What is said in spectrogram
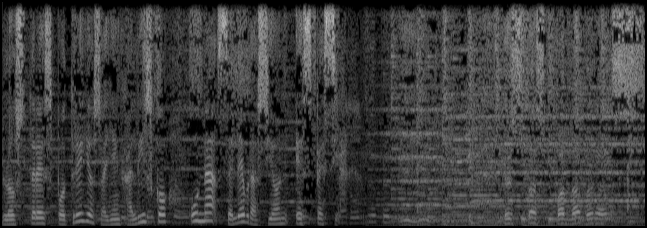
Los Tres Potrillos, allá en Jalisco, una celebración especial estas palabras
